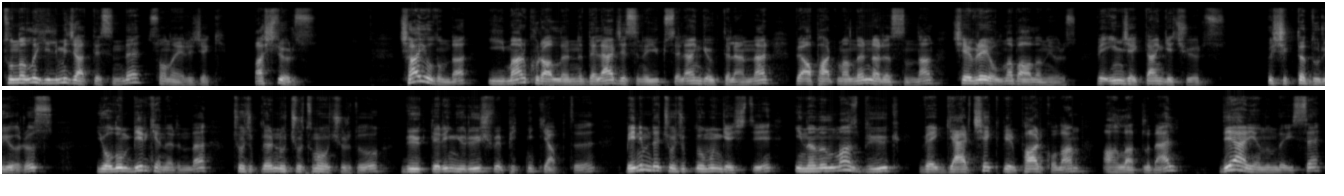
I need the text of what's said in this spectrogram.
Tunalı Hilmi Caddesi'nde sona erecek. Başlıyoruz. Çay yolunda imar kurallarını delercesine yükselen gökdelenler ve apartmanların arasından çevre yoluna bağlanıyoruz ve incekten geçiyoruz. Işıkta duruyoruz. Yolun bir kenarında çocukların uçurtma uçurduğu, büyüklerin yürüyüş ve piknik yaptığı, benim de çocukluğumun geçtiği inanılmaz büyük ve gerçek bir park olan Ahlatlıbel, diğer yanında ise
